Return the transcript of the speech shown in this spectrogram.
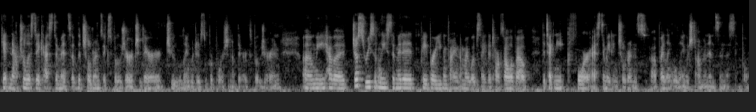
get naturalistic estimates of the children's exposure to their two languages, the proportion of their exposure. And um, we have a just recently submitted paper you can find on my website that talks all about the technique for estimating children's uh, bilingual language dominance in this sample.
